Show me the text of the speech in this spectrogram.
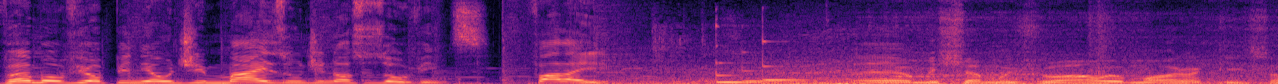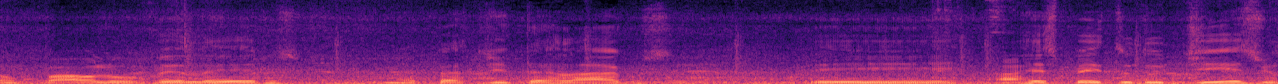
Vamos ouvir a opinião de mais um de nossos ouvintes. Fala aí. É, eu me chamo João, eu moro aqui em São Paulo, Veleiros, né, perto de Interlagos. E a respeito do diesel,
